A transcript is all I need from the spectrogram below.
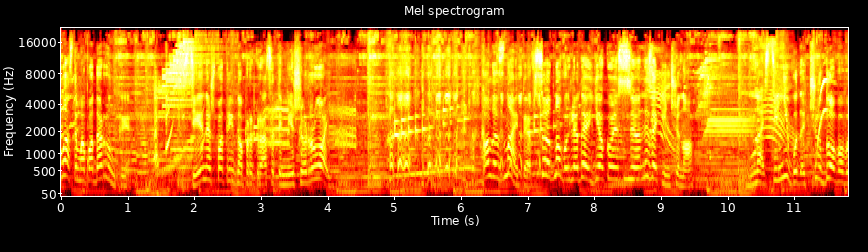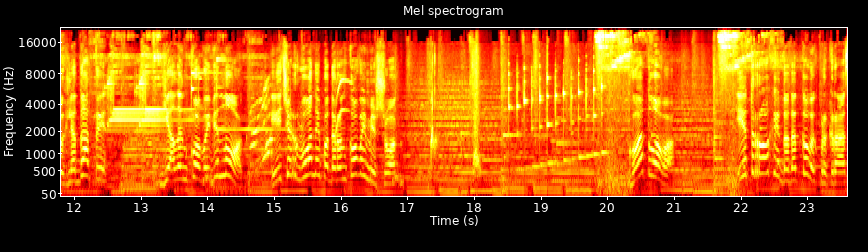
кластиме подарунки. Стіни ж потрібно прикрасити мішерой. Але знайте, все одно виглядає якось е, незакінчено. На стіні буде чудово виглядати ялинковий вінок і червоний подарунковий мішок. Готово. І трохи додаткових прикрас.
